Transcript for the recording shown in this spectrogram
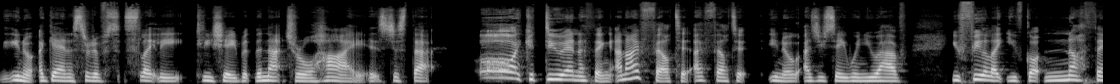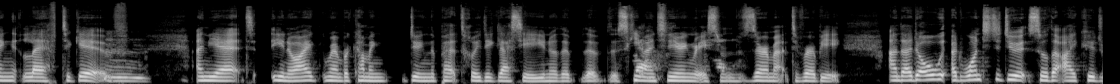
you know, again, a sort of slightly cliched, but the natural high. It's just that oh, I could do anything. And I felt it. I felt it, you know, as you say, when you have, you feel like you've got nothing left to give. Mm. And yet, you know, I remember coming, doing the Patrouille des Glaciers, you know, the, the, the ski yeah. mountaineering race from Zermatt to Verbier. And I'd always, I'd wanted to do it so that I could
